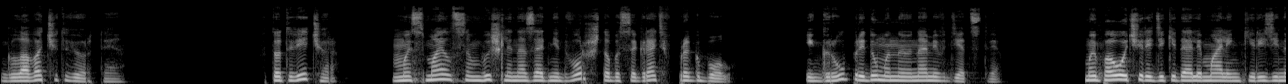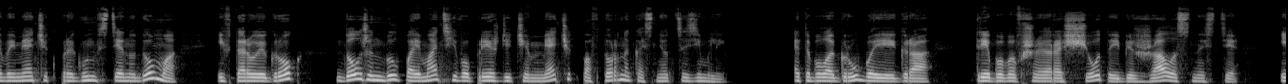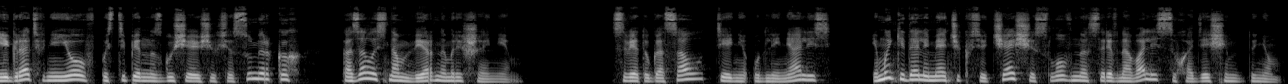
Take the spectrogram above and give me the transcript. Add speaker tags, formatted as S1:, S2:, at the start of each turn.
S1: Глава четвертая. В тот вечер мы с Майлсом вышли на задний двор, чтобы сыграть в прыгбол. Игру, придуманную нами в детстве. Мы по очереди кидали маленький резиновый мячик-прыгун в стену дома, и второй игрок должен был поймать его, прежде чем мячик повторно коснется земли. Это была грубая игра, требовавшая расчета и безжалостности, и играть в нее в постепенно сгущающихся сумерках – казалось нам верным решением. Свет угасал, тени удлинялись, и мы кидали мячик все чаще, словно соревновались с уходящим днем.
